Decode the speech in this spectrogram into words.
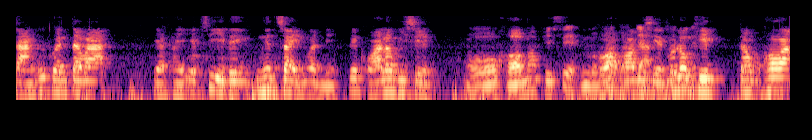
สร้างคือเพิ่นแต่ว่า อยากให้ FC ได้เงินใส่งวดนี้ได้ขอเราพิเศษโอ้ขอมาพิเศษบ่ขอขอพิเศษมาลงคลิปแต่เพราะว่า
